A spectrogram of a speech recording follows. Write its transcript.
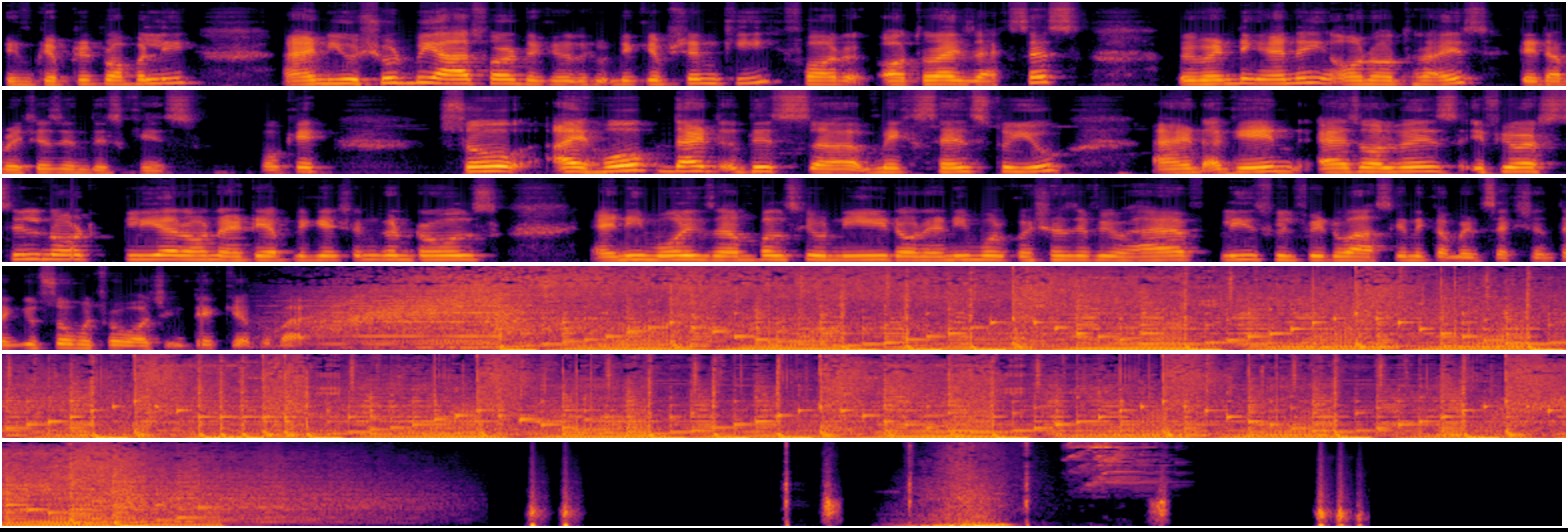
encrypted properly and you should be asked for a decryption key for authorized access preventing any unauthorized data breaches in this case. Okay? So i hope that this uh, makes sense to you and again as always if you are still not clear on IT application controls any more examples you need or any more questions if you have please feel free to ask in the comment section. Thank you so much for watching. Take care. Bye bye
